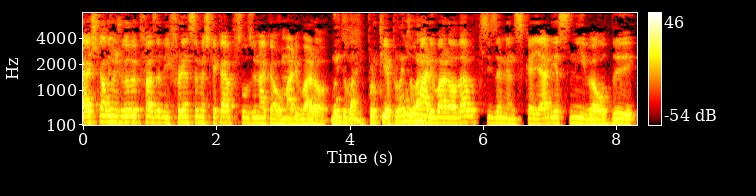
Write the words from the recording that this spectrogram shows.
Acho que há ali um jogador que faz a diferença, mas que acaba por se lesionar, que é o Romário Baró. Muito bem. Porquê? Porque Muito o Romário bem. Baró dava precisamente, se calhar, esse nível de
